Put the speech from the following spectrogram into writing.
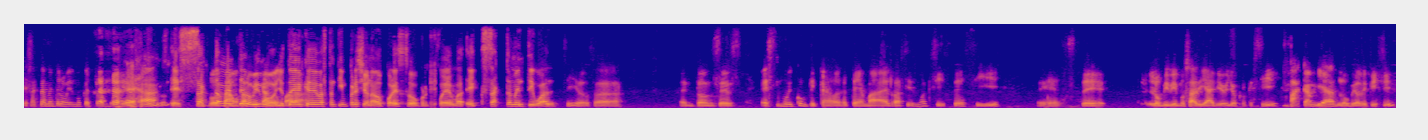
Exactamente lo mismo que de Ajá, exactamente lo mismo. Yo también quedé bastante impresionado por eso, porque fue exactamente igual. Sí, o sea, entonces es muy complicado ese tema. El racismo existe, sí. Este, lo vivimos a diario, yo creo que sí. Va a cambiar, lo veo difícil,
